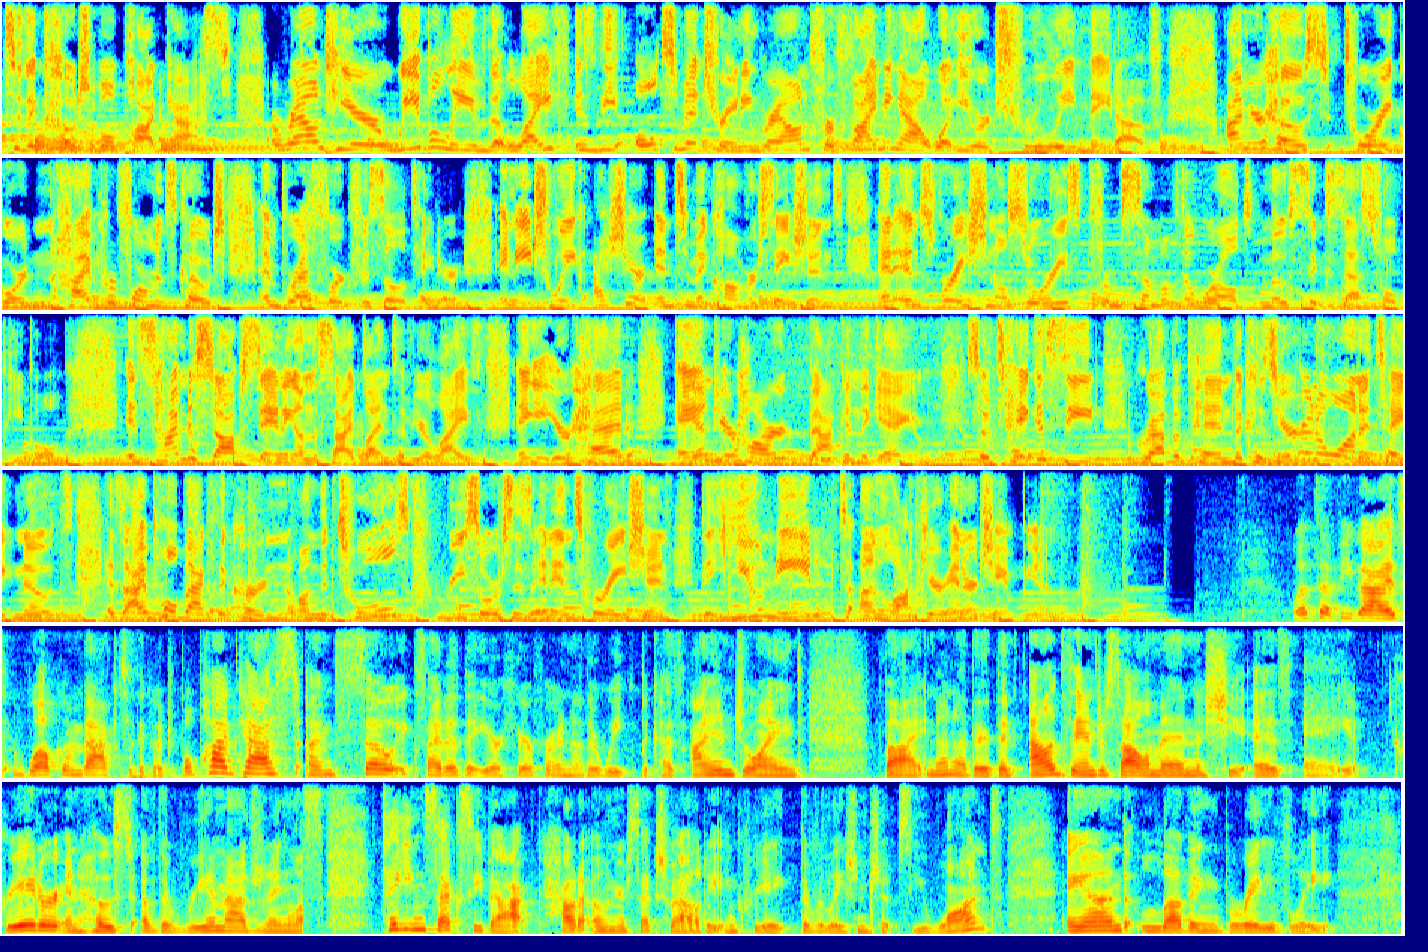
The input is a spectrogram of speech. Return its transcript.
To the Coachable Podcast. Around here, we believe that life is the ultimate training ground for finding out what you are truly made of. I'm your host, Tori Gordon, high performance coach and breathwork facilitator. And each week, I share intimate conversations and inspirational stories from some of the world's most successful people. It's time to stop standing on the sidelines of your life and get your head and your heart back in the game. So take a seat, grab a pen, because you're going to want to take notes as I pull back the curtain on the tools, resources, and inspiration that you need to unlock your inner champion. What's up, you guys? Welcome back to the Coachable Podcast. I'm so excited that you're here for another week because I am joined by none other than Alexandra Solomon. She is a creator and host of the Reimagining Love, Taking Sexy Back How to Own Your Sexuality and Create the Relationships You Want, and Loving Bravely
